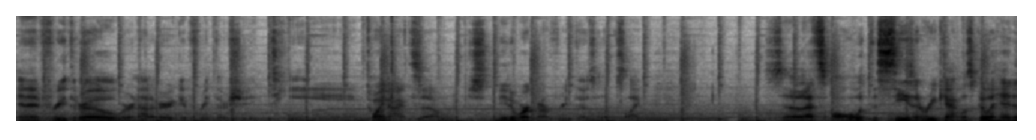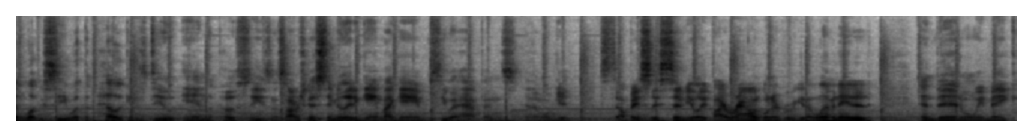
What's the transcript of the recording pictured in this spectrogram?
And then free throw, we're not a very good free throw shooting team. 29th, so just need to work on our free throws, it looks like. So that's all with the season recap. Let's go ahead and look see what the Pelicans do in the postseason. So I'm just going to simulate a game by game, see what happens, and then we'll get, I'll basically simulate by round whenever we get eliminated. And then when we make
